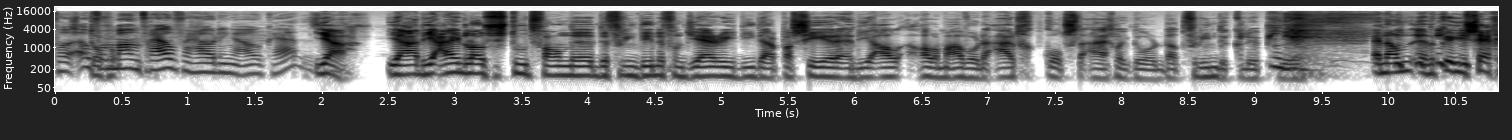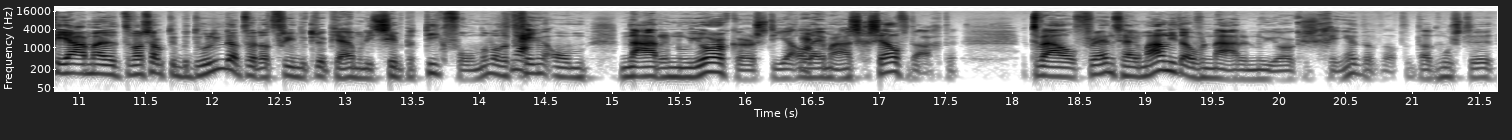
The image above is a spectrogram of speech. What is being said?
Over man-vrouw verhoudingen ook, hè? Ja, ja, die eindeloze stoet van de, de, vriendinnen van Jerry die daar passeren en die al, allemaal worden uitgekotst eigenlijk door dat vriendenclubje. en, dan, en dan kun je zeggen, ja, maar het was ook de bedoeling dat we dat vriendenclubje helemaal niet sympathiek vonden. Want het Ja. ging om nare New Yorkers die alleen maar aan zichzelf dachten. Terwijl Friends helemaal niet over nare New Yorkers gingen. Dat, dat, dat moesten,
